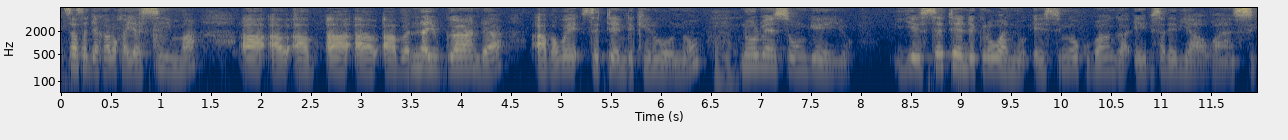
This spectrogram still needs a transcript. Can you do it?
Ssaabasajja kabaka yasiima a- abannayuganda abawe setendekero ono. N'olw'ensonga eyo ye setendekero wano esinga okubanga ebisale bya wansi.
